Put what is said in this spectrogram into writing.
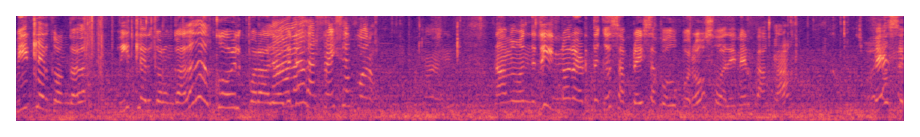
வீட்டில் இருக்கிறவங்க வீட்டில் இருக்கிறவங்க கோவிலுக்கு போகிறோம் அது வந்துட்டு சர்ப்ரைஸா போறோம். நாம வந்துட்டு இன்னொரு இடத்துக்கு சர்ப்ரைஸாக போக போகிறோம் ஸோ அது என்னன்னு பார்க்கலாம். பேசு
